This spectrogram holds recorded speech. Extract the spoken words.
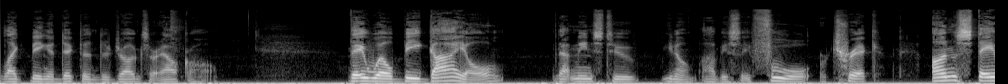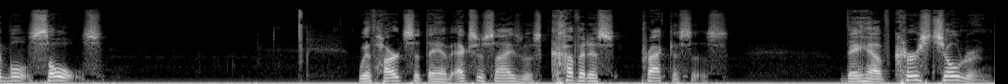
like being addicted to drugs or alcohol. They will beguile, that means to, you know, obviously fool or trick unstable souls with hearts that they have exercised with covetous practices. They have cursed children,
